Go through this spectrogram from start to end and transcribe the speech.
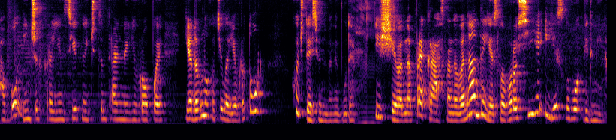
Або інших країн Східної чи Центральної Європи. Я давно хотіла Євротур, хоч десь він в мене буде. І ще одна прекрасна новина, де є слово Росія і є слово відміна.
